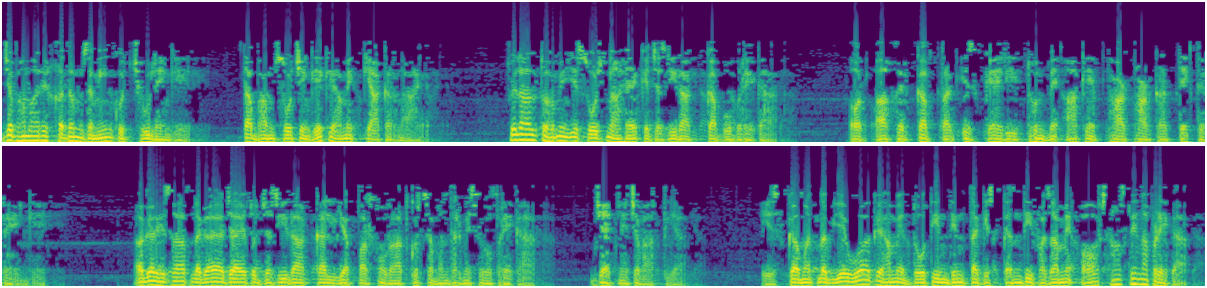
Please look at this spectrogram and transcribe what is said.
جب ہمارے قدم زمین کو چھو لیں گے تب ہم سوچیں گے کہ ہمیں کیا کرنا ہے۔ فی الحال تو ہمیں یہ سوچنا ہے کہ جزیرہ کب ابھرے گا اور آخر کب تک اس گہری دھند میں آنکھیں پھاڑ پھاڑ کر دیکھتے رہیں گے۔ اگر حساب لگایا جائے تو جزیرہ کل یا پرسوں رات کو سمندر میں سے ابھرے گا۔ جیک نے جواب دیا۔ اس کا مطلب یہ ہوا کہ ہمیں دو تین دن تک اس گندی فضا میں اور سانس لینا پڑے گا۔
